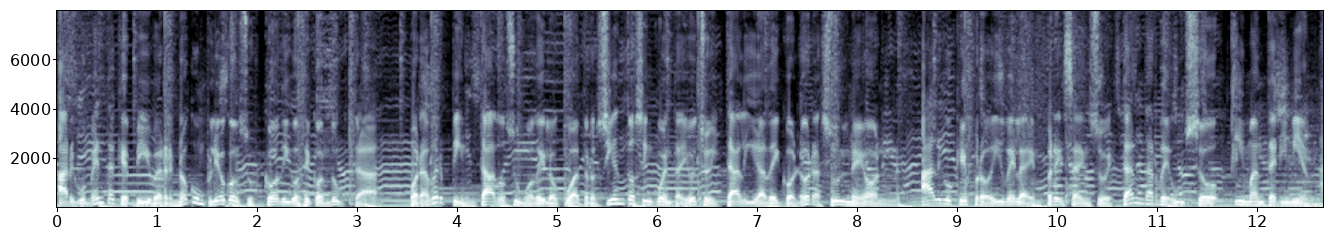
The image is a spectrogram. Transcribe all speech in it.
Argumenta que Bieber no cumplió con sus códigos de conducta por haber pintado su modelo 458 Italia de color azul neón, algo que prohíbe la empresa en su estándar de uso y mantenimiento.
